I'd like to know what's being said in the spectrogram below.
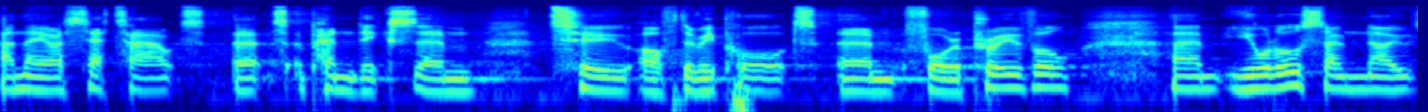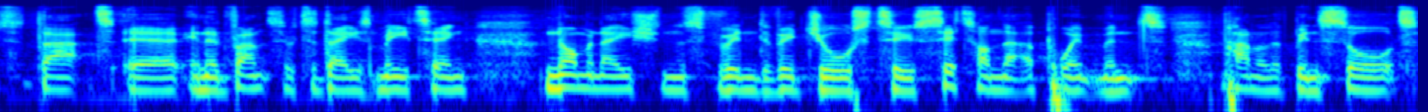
and they are set out at Appendix um, 2 of the report um, for approval. approval. Um, you will also note that uh, in advance of today's meeting, nominations for individuals to sit on that appointment panel have been sought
